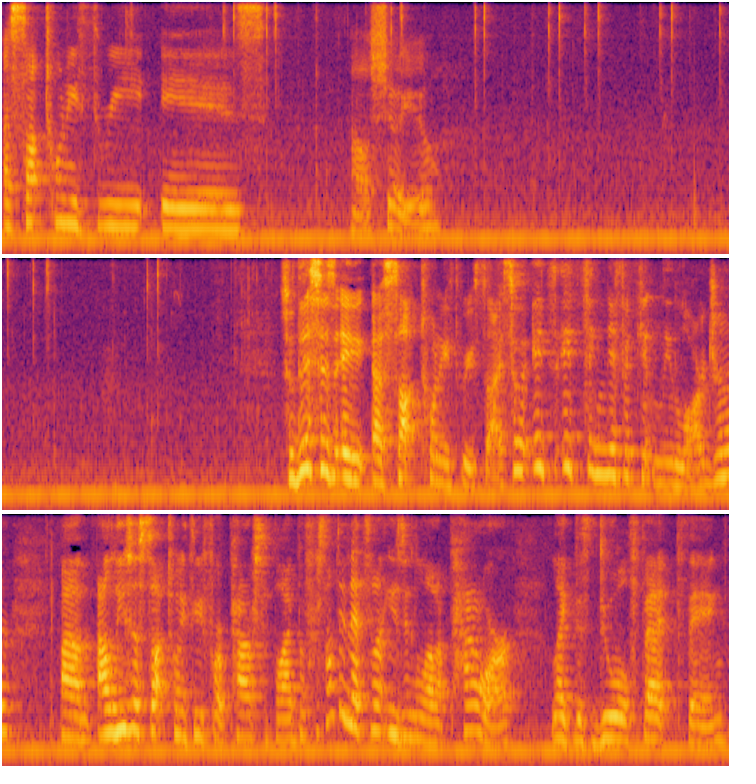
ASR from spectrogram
a SOT 23 is. I'll show you. So this is a, a SOT 23 size. So it's it's significantly larger. Um, I'll use a SOT 23 for a power supply, but for something that's not using a lot of power, like this dual FET thing,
